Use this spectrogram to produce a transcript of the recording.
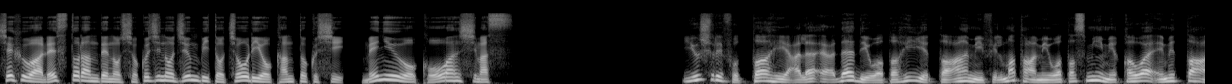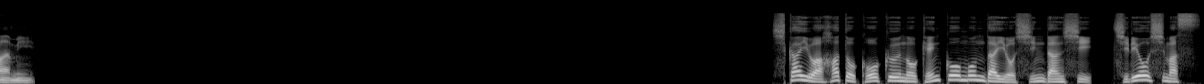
シェフはレストランでの食事の準備と調理を監督し、メニューを考案します。 يشرف الطاهي على إعداد وطهي الطعام في المطعم وتصميم قوائم الطعام. 歯科医は歯と口腔の健康問題を診断し、治療します。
